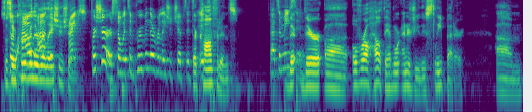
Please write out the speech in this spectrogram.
So it's improving how- their uh, relationships. I- for sure. So it's improving their relationships. It's their it's- confidence, That's their, amazing. their uh, overall health. They have more energy. They sleep better. Um,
